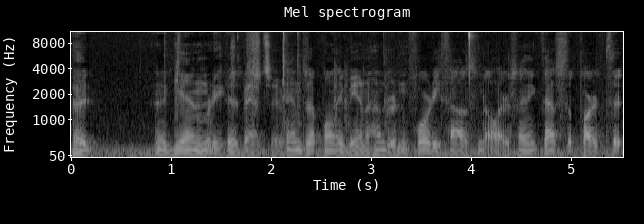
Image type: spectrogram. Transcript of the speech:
But again, Pretty it ends up only being $140,000. I think that's the part that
